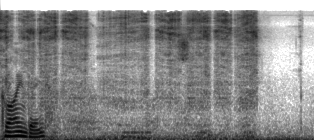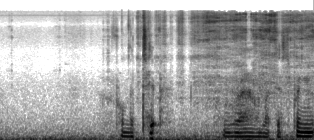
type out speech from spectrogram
grinding from the tip round like this, bringing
